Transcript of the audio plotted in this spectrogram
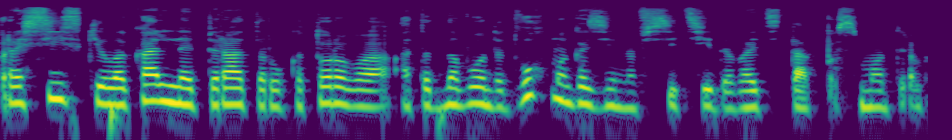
российский локальный оператор, у которого от одного до двух магазинов в сети, давайте так посмотрим.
